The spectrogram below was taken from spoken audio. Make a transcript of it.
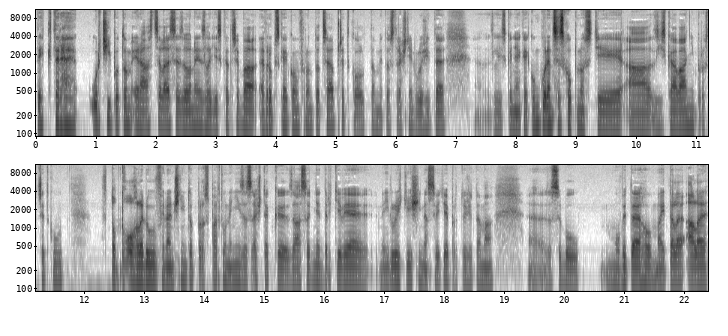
ty, které určí potom i ráz celé sezóny z hlediska třeba evropské konfrontace a předkol. Tam je to strašně důležité eh, z hlediska nějaké konkurenceschopnosti a získávání prostředků v tomto ohledu finanční to pro Spartu není zase až tak zásadně drtivě nejdůležitější na světě, protože tam má eh, za sebou movitého majitele, ale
